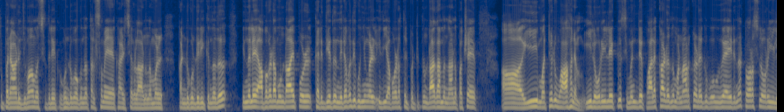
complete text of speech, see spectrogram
തുപ്പനാട് ജുമാ മസ്ജിദിലേക്ക് കൊണ്ടുപോകുന്ന തത്സമയ കാഴ്ചകളാണ് നമ്മൾ കണ്ടുകൊണ്ടിരിക്കുന്നത്. ഇന്നലെ അപകടമുണ്ടായപ്പോൾ കരുതിയത് നിരവധി കുഞ്ഞുങ്ങൾ ഇത് അപകടത്തിൽപ്പെട്ടിട്ടുണ്ടാകാമെന്നാണ്. പക്ഷേ ഈ മറ്റൊരു വാഹനം ഈ ലോറിയിലേക്ക് സിമന്റ് പാലക്കാട് നിന്ന് മണ്ണാർക്കാടേക്ക് പോകുകയായിരുന്ന ടോറസ് ലോറിയിൽ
